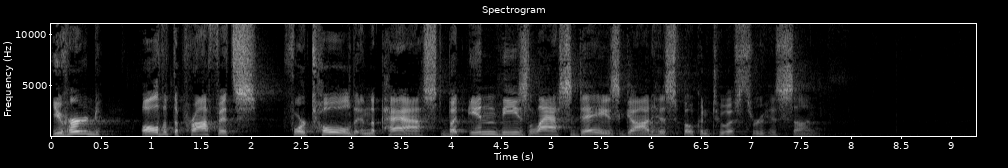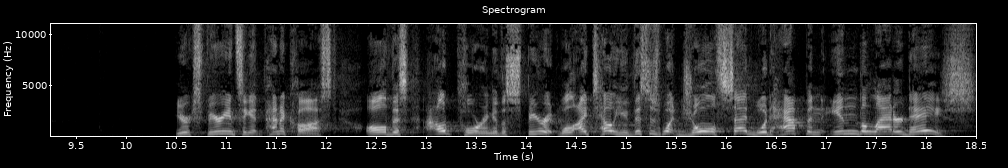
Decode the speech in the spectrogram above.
You heard all that the prophets foretold in the past, but in these last days, God has spoken to us through his Son. You're experiencing at Pentecost all this outpouring of the Spirit. Well, I tell you, this is what Joel said would happen in the latter days.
